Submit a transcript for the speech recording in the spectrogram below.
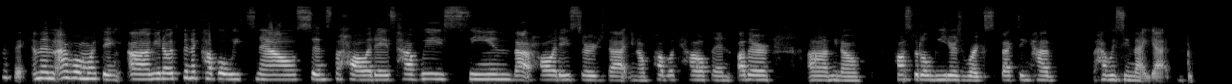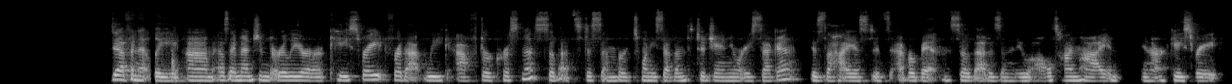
Perfect. And then I have one more thing. Um, you know, it's been a couple weeks now since the holidays. Have we seen that holiday surge that, you know, public health and other, um, you know, hospital leaders were expecting? Have have we seen that yet? Definitely. Um, as I mentioned earlier, our case rate for that week after Christmas, so that's December 27th to January 2nd, is the highest it's ever been. So that is a new all-time high in, in our case rate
